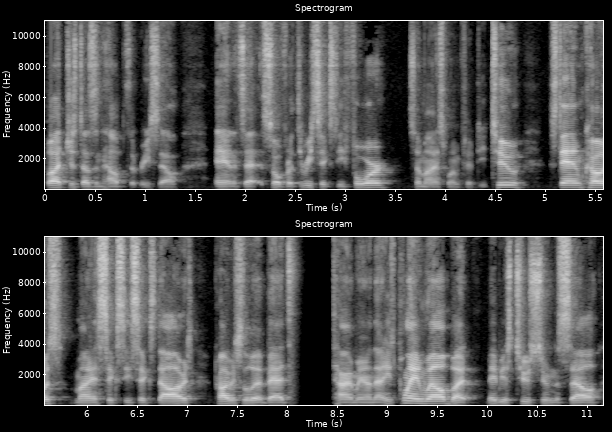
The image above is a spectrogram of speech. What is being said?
but just doesn't help the resale. And it's at sold for 364, so minus 152. Stamkos minus $66. Probably just a little bit bad timing on that. He's playing well, but maybe it's too soon to sell.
